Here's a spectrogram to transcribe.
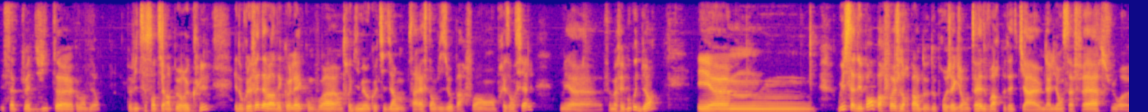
et ça peut être vite, comment dire, on peut vite se sentir un peu reclus. Et donc le fait d'avoir des collègues qu'on voit entre guillemets au quotidien, ça reste en visio parfois en présentiel, mais ça m'a fait beaucoup de bien. Et oui, ça dépend. Parfois, je leur parle de, projets que j'ai en tête, voir peut-être qu'il y a une alliance à faire sur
